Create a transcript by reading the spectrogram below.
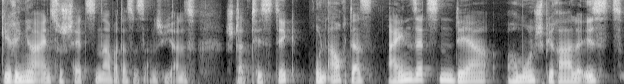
geringer einzuschätzen, aber das ist natürlich alles Statistik. Und auch das Einsetzen der Hormonspirale ist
